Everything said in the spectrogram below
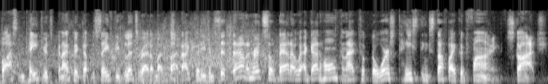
Boston Patriots, and I picked up the safety blitz right on my butt, and I couldn't even sit down. It hurt so bad. I, I got home, and I took the worst tasting stuff I could find, scotch.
